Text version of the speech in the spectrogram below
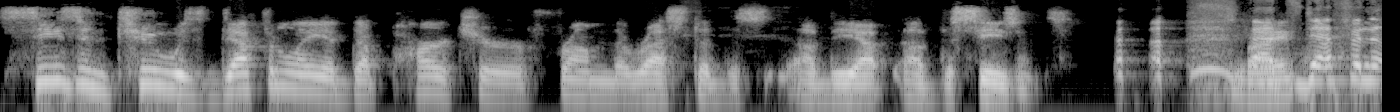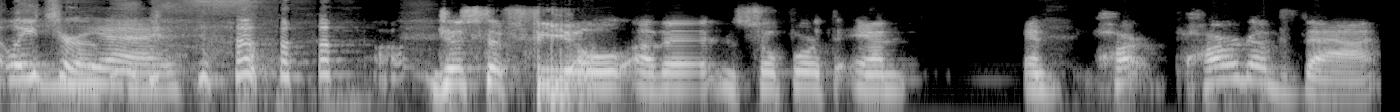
season two was definitely a departure from the rest of the of the of the seasons. That's Right. definitely true. Yes. Just the feel of it and so forth, and and part part of that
